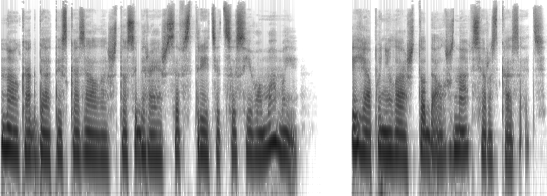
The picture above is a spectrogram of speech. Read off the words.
но когда ты сказала, что собираешься встретиться с его мамой, я поняла, что должна все рассказать.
